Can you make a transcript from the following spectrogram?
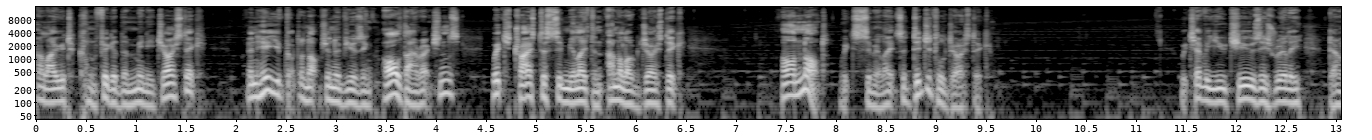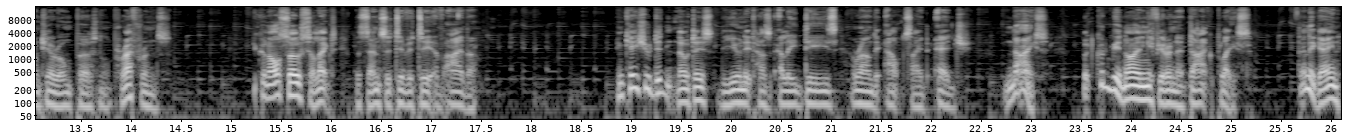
allow you to configure the mini joystick, and here you've got an option of using all directions, which tries to simulate an analog joystick, or not, which simulates a digital joystick. Whichever you choose is really down to your own personal preference. You can also select the sensitivity of either. In case you didn't notice, the unit has LEDs around the outside edge. Nice, but could be annoying if you're in a dark place. Then again,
